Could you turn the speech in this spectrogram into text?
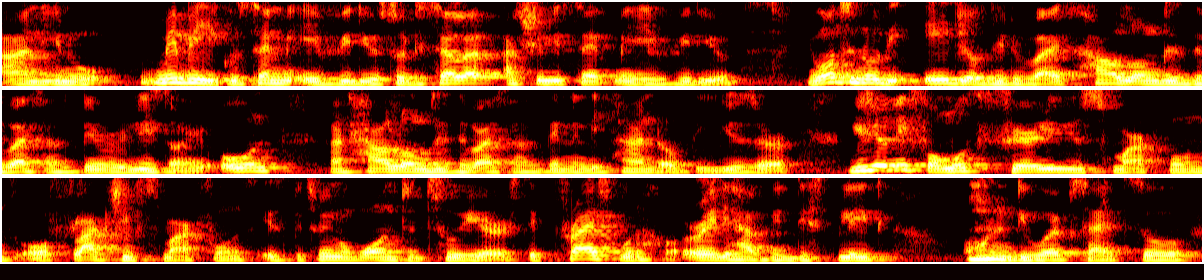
and you know maybe he could send me a video. So the seller actually sent me a video. You want to know the age of the device how long this device has been released on your own and how long this device has been in the hand of the user. Usually for most fairly used smartphones or flagship smartphones is between one to two years. The price would already have been displayed on the website. So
